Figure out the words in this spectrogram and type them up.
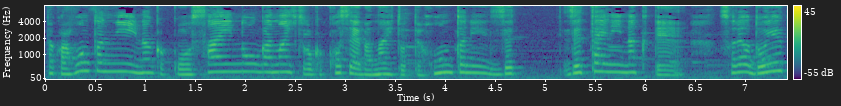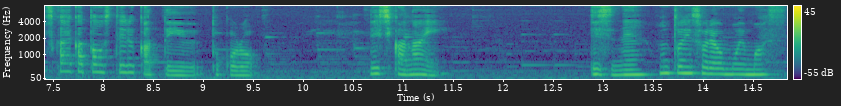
だから本当になんかこう才能がない人とか個性がない人って本当に絶対にいなくて。それをどういう使い方をしてるかっていうところでしかないですね。本当にそれ思います。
